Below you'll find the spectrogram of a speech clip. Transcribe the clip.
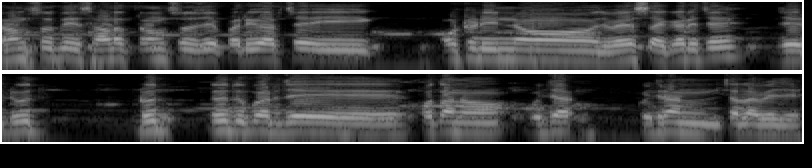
ત્રણસોથી સાડા ત્રણસો જે પરિવાર છે, એ ઊંટડીનો વ્યવસાય કરે છે. જે દૂધ દૂધ દૂધ ઉપર જે પોતાનો ગુજરાન ચલાવે છે.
